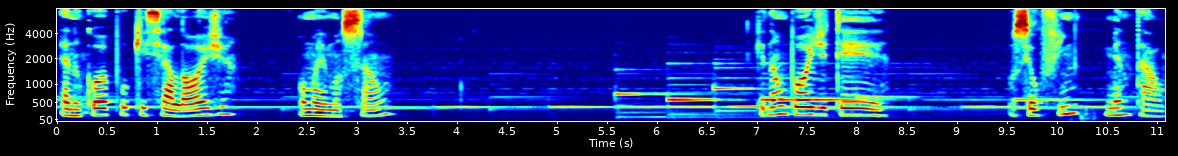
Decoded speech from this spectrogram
É no corpo que se aloja uma emoção que não pôde ter o seu fim mental.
